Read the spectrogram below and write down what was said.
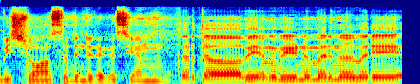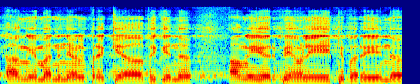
വിശ്വാസത്തിന്റെ രഹസ്യം. കർത്താവെ അങ്ങ് വീണ്ടും വരുന്നത് വരെ അങ്ങേ മരണം ഞങ്ങൾ പ്രഖ്യാപിക്കുന്നു. അങ്ങേർപ്പ് ഞങ്ങൾ ഏറ്റുപറയുന്നു.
